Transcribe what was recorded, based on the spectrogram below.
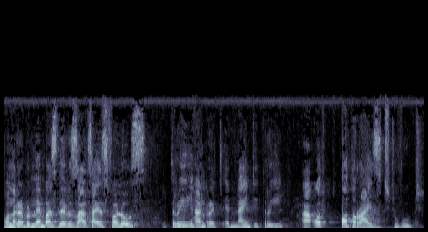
Honorable members, the results are as follows 393 are authorized to vote,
